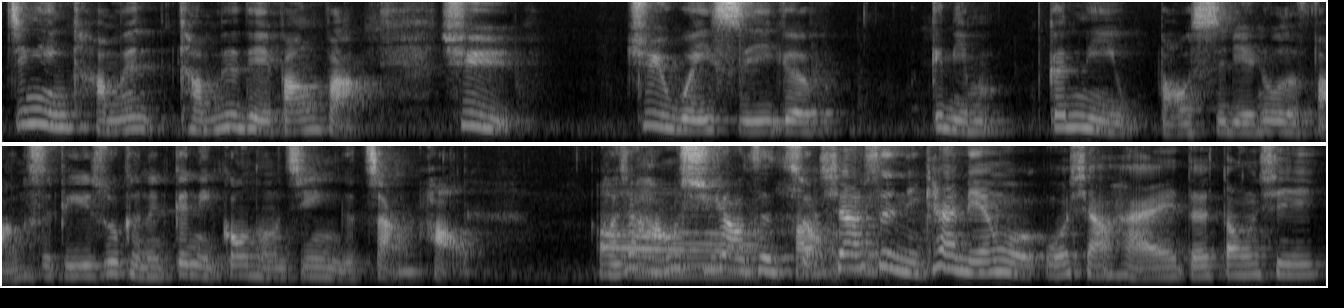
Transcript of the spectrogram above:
经营 community community 的方法去去维持一个跟你跟你保持联络的方式，比如说可能跟你共同经营一个账号，好像好像需要这种、好像是你看，连我我小孩的东西，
